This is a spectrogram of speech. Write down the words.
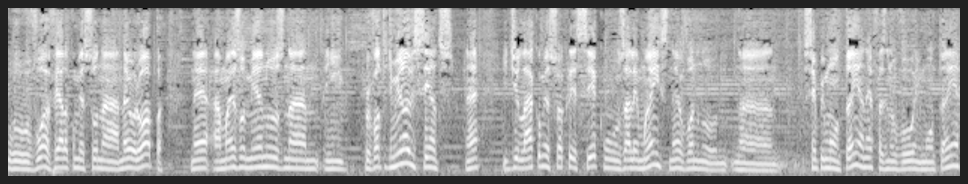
o Voa Vela começou na, na Europa, né, há mais ou menos na, em, por volta de 1900, né? E de lá começou a crescer com os alemães, né, voando no, na, sempre em montanha, né, fazendo voo em montanha,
